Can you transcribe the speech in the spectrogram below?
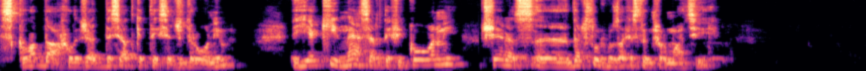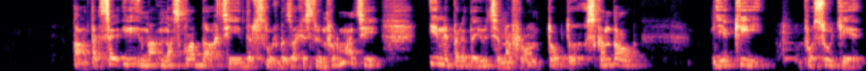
складах лежать десятки тисяч дронів які не сертифіковані через е, Держслужбу захисту інформації. А, так це і на, на складах цієї Держслужби захисту інформації і не передаються на фронт. Тобто скандал, який по суті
